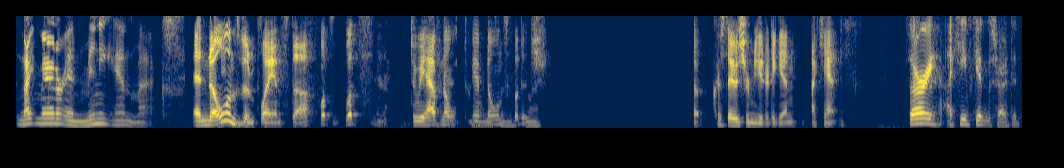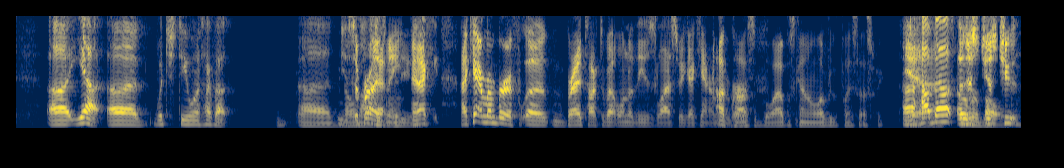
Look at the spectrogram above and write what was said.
Night Manor and Mini and Max. And Nolan's been playing stuff. What's what's? Yeah. Do we have no? Do we have Nolan's Nolan's playing. footage? Oh, Chris Davis, you're muted again. I can't. Sorry, I keep getting distracted. Uh, yeah. Uh, which do you want to talk about? Uh, You Nolan? surprise me, videos. and I can't remember if uh, Brad talked about one of these last week. I can't Not remember. possible. I was kind of all over the place last week. Uh, how about so just just choo-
